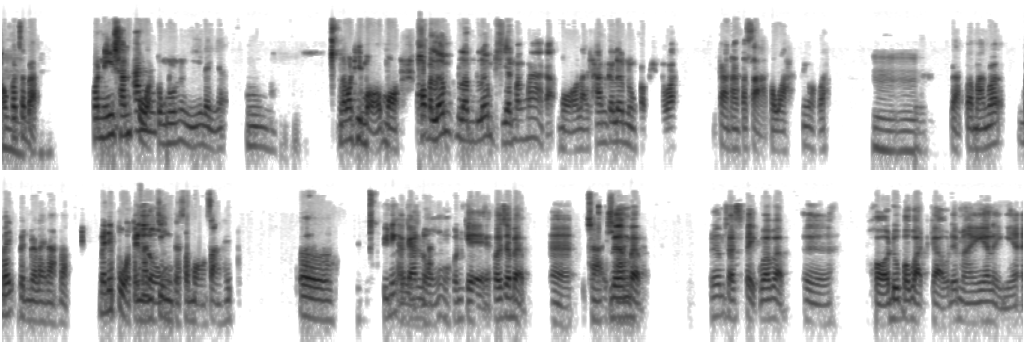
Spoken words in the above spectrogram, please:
เขาก็จะแบบ วันนี้ฉันปวดอันตรงนู้นตรงนี้อะไรเงี้ย อืมแล้วบางทีหมอหมอ พอมันเริ่มเริ่มเริ่มเพี้ยนมากๆอะหมอหลายท่านก็เริ่มลงความเห็นแล้วว่า การทางประสาทปะวะนึกออกปะอืมอืมแบบประมาณว่าไม่เป็นอะไรนะแบบ ไม่ได้ปวดตรงนั้นจริง แต่สมองสั่งให้ เออฟีลิ่งอาการหลงของคนแก่เขาจะแบบ อ่าใช่ใช่เริ่มแบบ เริ่มซัสเปกว่าแบบ เออ ขอดูประวัติเก่าได้ไหมอะไรเงี้ย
